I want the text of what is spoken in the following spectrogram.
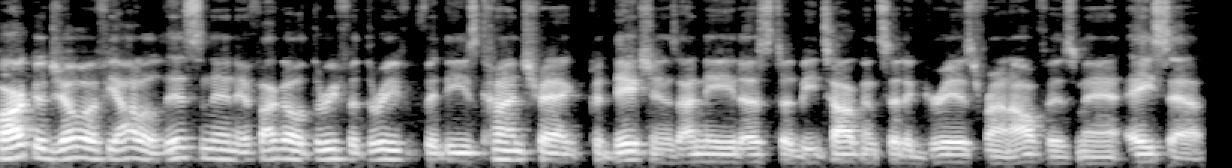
Parker Joe, if y'all are listening, if I go three for three for these contract predictions, I need us to be talking to the Grizz front office, man, ASAP.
